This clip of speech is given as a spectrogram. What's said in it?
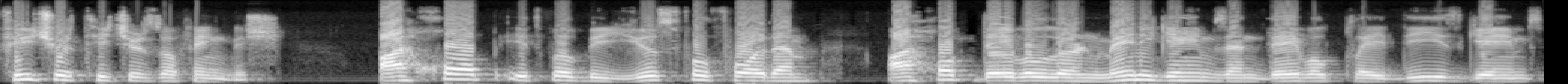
Future Teachers of English. I hope it will be useful for them. I hope they will learn many games and they will play these games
